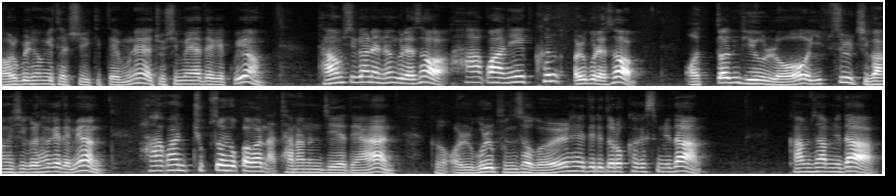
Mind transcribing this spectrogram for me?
얼굴형이 될 수 있기 때문에 조심해야 되겠고요. 다음 시간에는 그래서 하관이 큰 얼굴에서 어떤 비율로 입술 지방이식을 하게 되면 하관 축소 효과가 나타나는지에 대한 그 얼굴 분석을 해드리도록 하겠습니다. 감사합니다.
